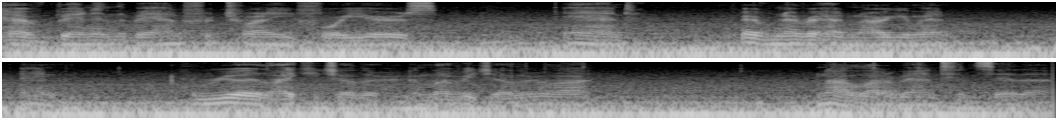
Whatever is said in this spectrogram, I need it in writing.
have been in the band for 24 years and we have never had an argument and really like each other and love each other a lot. Not a lot of bands can say that.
